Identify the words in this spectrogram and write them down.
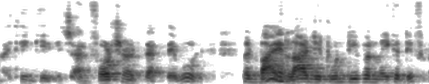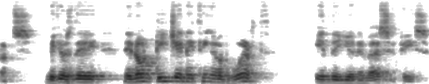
I think it's unfortunate that they would. But by and large, it wouldn't even make a difference because they, they don't teach anything of worth in the universities.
